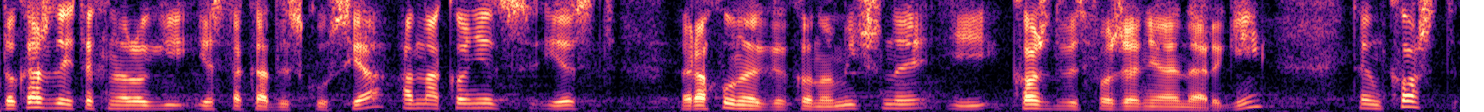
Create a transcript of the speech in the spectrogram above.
do każdej technologii jest taka dyskusja, a na koniec jest rachunek ekonomiczny i koszt wytworzenia energii. Ten koszt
